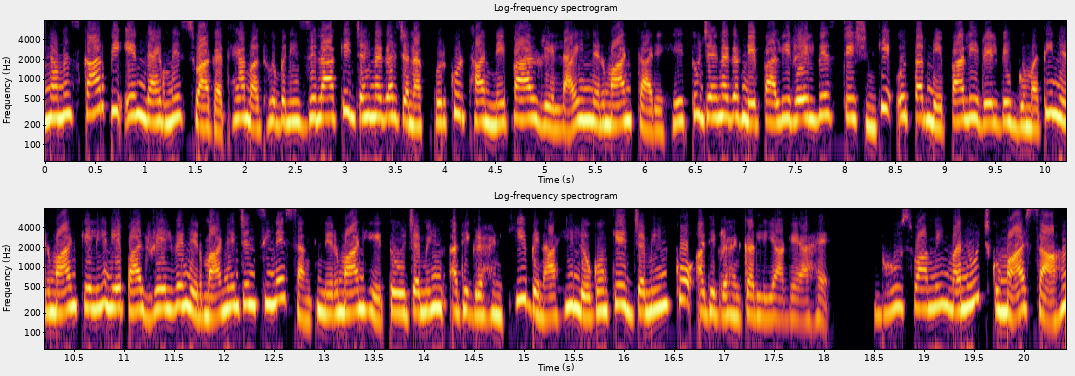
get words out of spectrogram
नमस्कार पी पीएम लाइव में स्वागत है। मधुबनी जिला के जयनगर जनकपुर कुर्था नेपाल रेल लाइन निर्माण कार्य हेतु जयनगर नेपाली रेलवे स्टेशन के उत्तर नेपाली रेलवे गुमती निर्माण के लिए नेपाल रेलवे निर्माण एजेंसी ने संघ निर्माण हेतु ज़मीन अधिग्रहण किए बिना ही लोगों के ज़मीन को अधिग्रहण कर लिया गया है। भूस्वामी मनोज कुमार साह,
